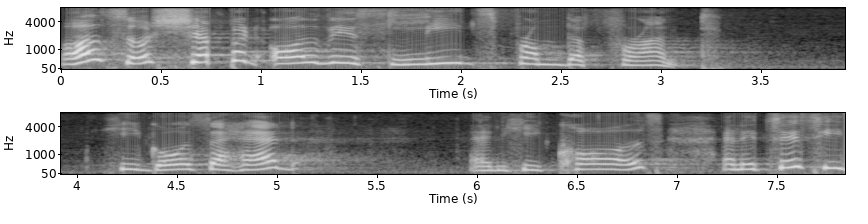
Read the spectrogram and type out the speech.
Also, shepherd always leads from the front. He goes ahead and he calls, and it says he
